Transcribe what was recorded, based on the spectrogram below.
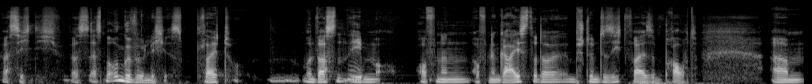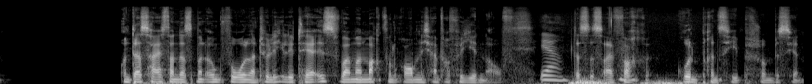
was ich nicht, was erstmal ungewöhnlich ist. Vielleicht und was ja. eben offenen, offenen Geist oder eine bestimmte Sichtweise braucht. Ähm, und das heißt dann, dass man irgendwo natürlich elitär ist, weil man macht so einen Raum nicht einfach für jeden auf. Ja. Das ist einfach ja. Grundprinzip schon ein bisschen.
